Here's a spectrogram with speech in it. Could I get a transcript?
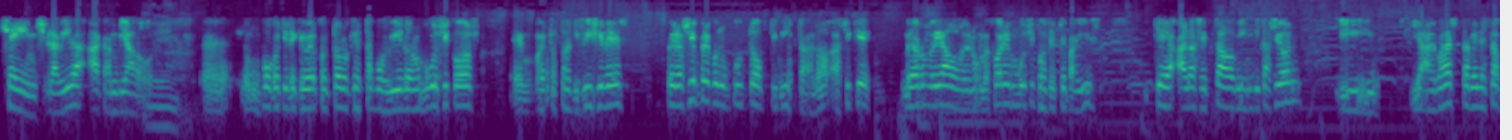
changed, la vida ha cambiado. Eh, un poco tiene que ver con todo lo que estamos viviendo los músicos en momentos tan difíciles, pero siempre con un punto optimista, ¿no? Así que me he rodeado de los mejores músicos de este país que han aceptado mi invitación y, y además también están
